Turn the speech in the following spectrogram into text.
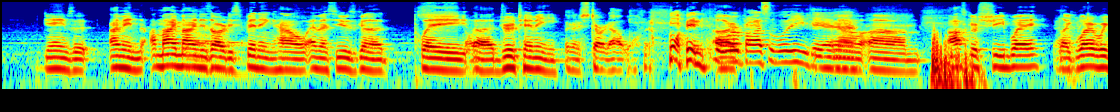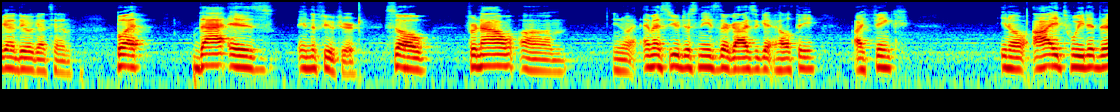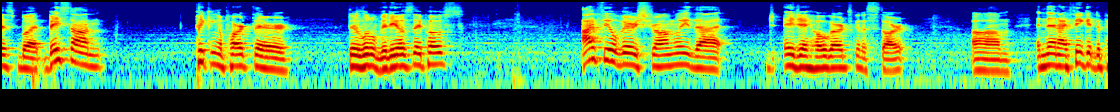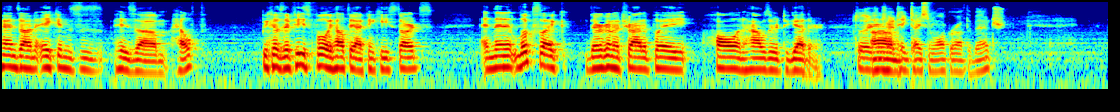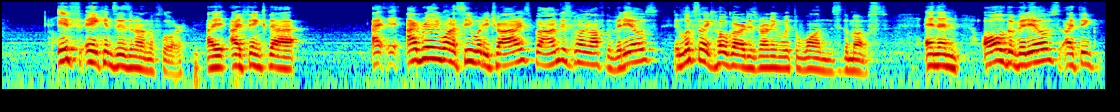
games that. I mean, my mind is already spinning how MSU is gonna play uh, Drew Timme. They're gonna start out one, one in four, Uh, possibly. You Yeah. know, um, Oscar Tshiebwe. Like, what are we gonna do against him? But that is in the future. So for now, um, You know, MSU just needs their guys to get healthy. I think, you know, I tweeted this, but based on picking apart their their little videos they post, I feel very strongly that AJ Hoggard's going to start. Um, and then I think it depends on Akins' his um, health. Because if he's fully healthy, I think he starts. And then it looks like they're going to try to play Hall and Hauser together. So they're going Um, to take Tyson Walker off the bench. If Akins isn't on the floor, I, I think that I I really want to see what he tries, but I'm just going off the videos. It looks like Hoggard is running with the ones the most. And then all of the videos, I think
